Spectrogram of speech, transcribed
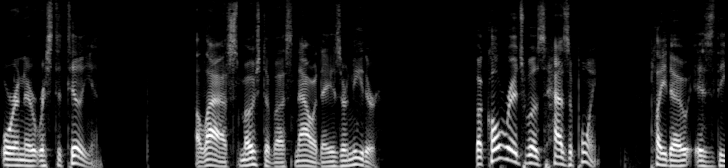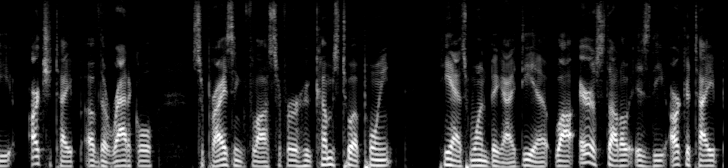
or an Aristotelian. Alas, most of us nowadays are neither. But Coleridge was has a point. Plato is the archetype of the radical surprising philosopher who comes to a point he has one big idea, while Aristotle is the archetype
